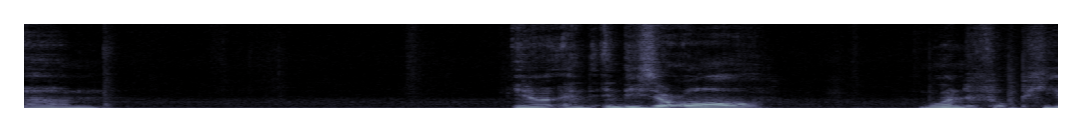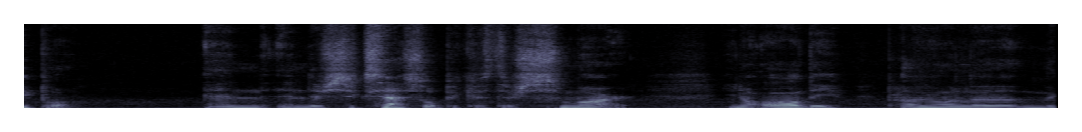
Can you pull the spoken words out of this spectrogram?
um, you know, and, and these are all wonderful people, and and they're successful because they're smart. You know, Aldie, probably one of the,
